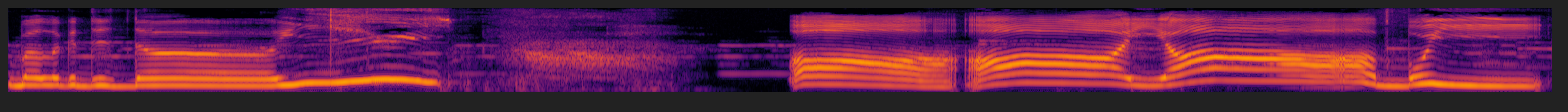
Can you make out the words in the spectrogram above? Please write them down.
But look at this. The Oh, oh, yeah, boy.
